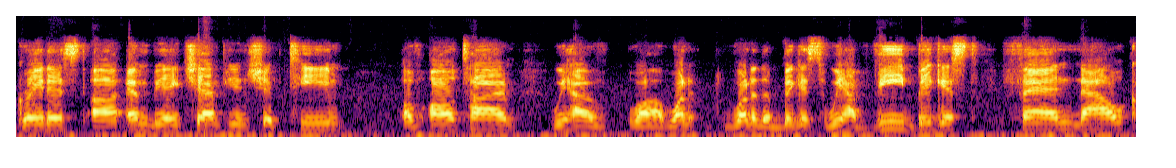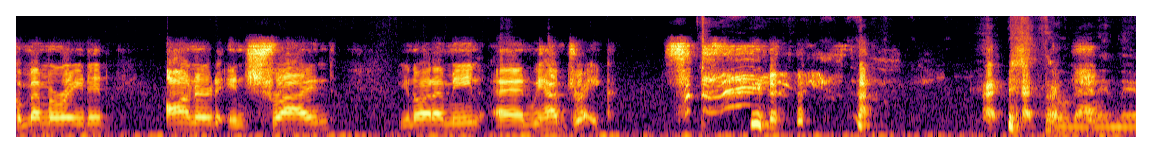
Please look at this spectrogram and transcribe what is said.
greatest uh, NBA championship team of all time. We have uh, one one of the biggest. We have the biggest fan now commemorated, honored, enshrined. You know what I mean? And we have Drake. just Throw that in there.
